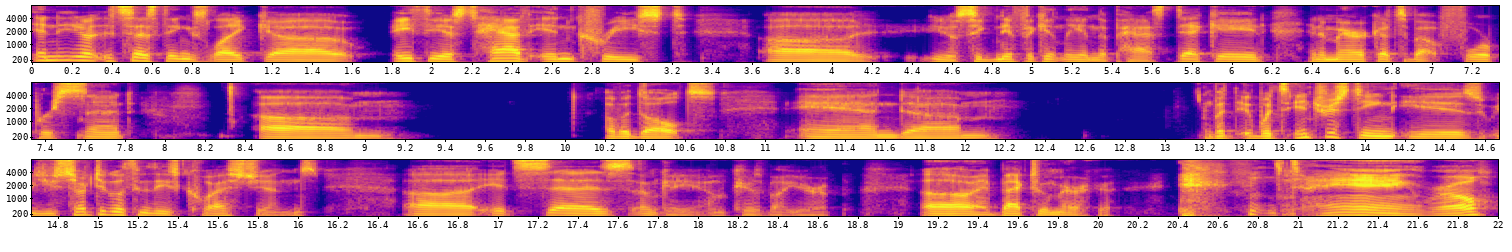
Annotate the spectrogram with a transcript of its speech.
and you know it says things like uh, atheists have increased uh, you know significantly in the past decade. In america it's about 4% um, of adults. And um, but what's interesting is you start to go through these questions uh, it says okay who cares about europe? Uh, all right back to america. Dang, bro.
